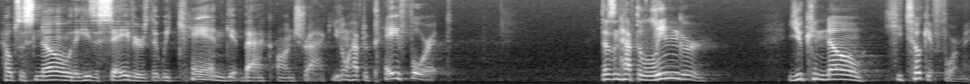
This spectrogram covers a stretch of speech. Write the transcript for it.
helps us know that He's a Savior, that we can get back on track. You don't have to pay for it, it doesn't have to linger. You can know He took it for me.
